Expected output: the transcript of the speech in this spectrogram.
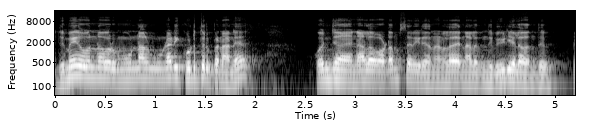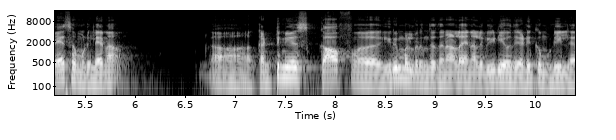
இதுமே ஒன்று ஒரு மூணு நாள் முன்னாடி கொடுத்துருப்பேன் நான். கொஞ்சம் என்னால் உடம்பு சரியில்லைனால என்னால் இந்த வீடியோவில் வந்து பேச முடியல. ஏன்னா கண்டினியூஸ் காஃப் இருமல் இருந்ததுனால என்னால் வீடியோ வந்து எடுக்க முடியல.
